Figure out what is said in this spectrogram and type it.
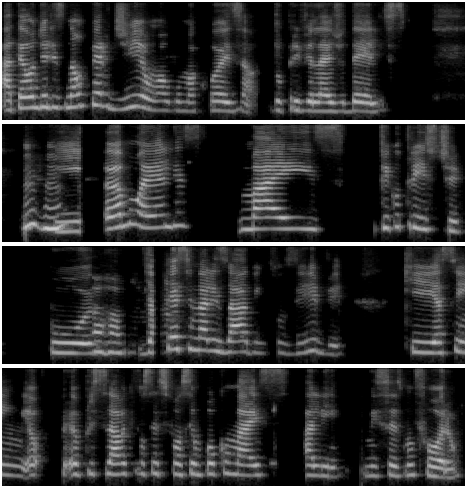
até onde eles não perdiam alguma coisa do privilégio deles. Uhum. E amo eles mas fico triste por uhum. já ter sinalizado, inclusive, que assim eu, eu precisava que vocês fossem um pouco mais ali, mas vocês não foram.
